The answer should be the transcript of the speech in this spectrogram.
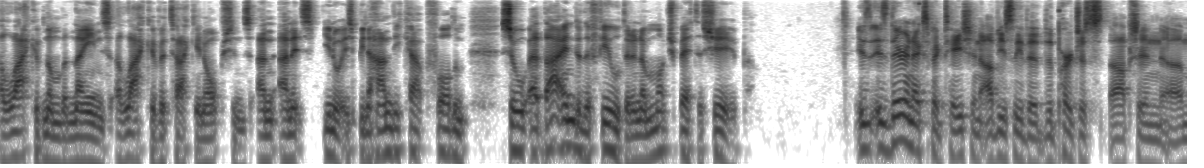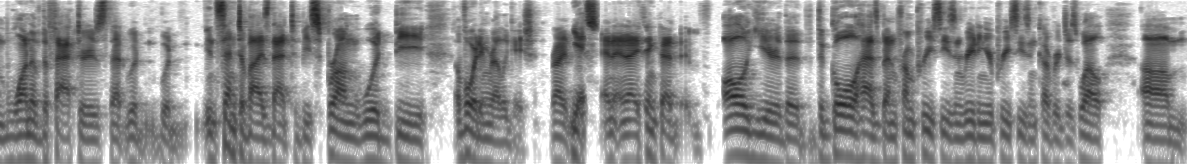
a lack of number nines, a lack of attacking options, and and it's you know it's been a handicap for them. So at that end of the field, they're in a much better shape. Is is there an expectation? Obviously, the the purchase option, um, one of the factors that would would incentivize that to be sprung would be avoiding relegation, right? Yes. And and I think that all year the the goal has been from preseason, reading your preseason coverage as well, um,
